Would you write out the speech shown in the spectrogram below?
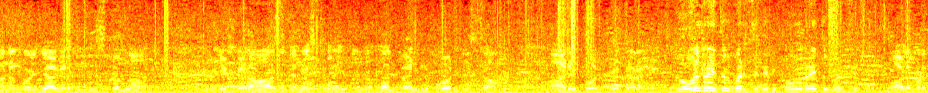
మనం కూడా జాగ్రత్తలు తీసుకున్నాం. ఎక్కడ ఆస్తి నష్టం ఉంటుందో దానిపైన రిపోర్ట్ ఇస్తాం. ఆ రిపోర్ట్ ప్రకారం. కౌలు రైతుల పరిస్థితి ఇది కౌలు రైతుల పరిస్థితి. వాళ్ళు కూడా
